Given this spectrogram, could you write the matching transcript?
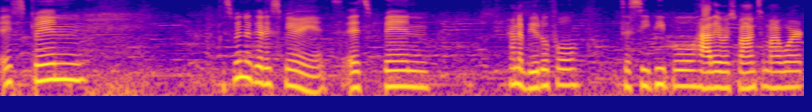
It's been it's been a good experience. It's been kind of beautiful to see people how they respond to my work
